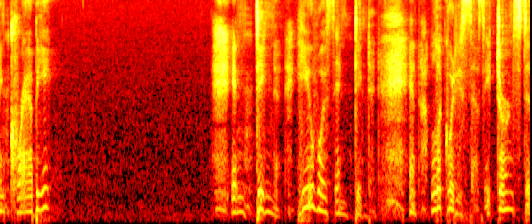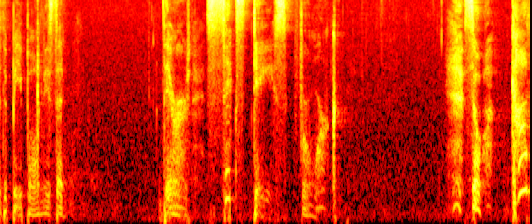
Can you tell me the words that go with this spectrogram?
and crabby. Indignant. He was indignant. And look what he says. He turns to the people and he said, There are six days for work. So come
